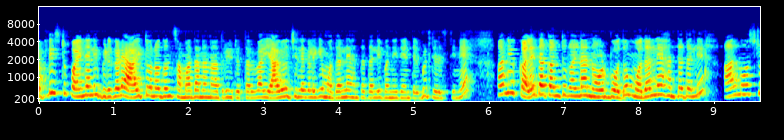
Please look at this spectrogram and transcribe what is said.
ಅಟ್ಲೀಸ್ಟ್ ಫೈನಲಿ ಬಿಡುಗಡೆ ಆಯಿತು ಅನ್ನೋದೊಂದು ಸಮಾಧಾನನಾದರೂ ಇರುತ್ತಲ್ವ? ಯಾವ್ಯಾವ ಜಿಲ್ಲೆಗಳಿಗೆ ಮೊದಲನೇ ಹಂತದಲ್ಲಿ ಬಂದಿದೆ ಅಂತ ಹೇಳ್ಬಿಟ್ಟು ತಿಳಿಸ್ತೀನಿ ನೀವು ಕಳೆದ ಕಂತುಗಳನ್ನ ನೋಡ್ಬೋದು. ಮೊದಲನೇ ಹಂತದಲ್ಲಿ ಆಲ್ಮೋಸ್ಟ್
